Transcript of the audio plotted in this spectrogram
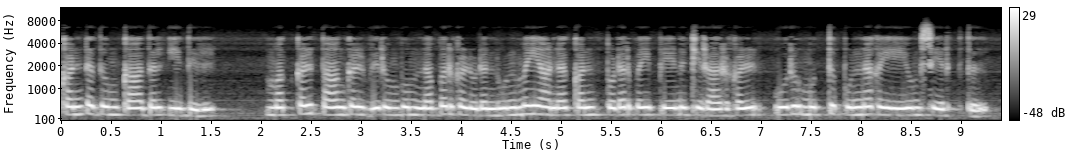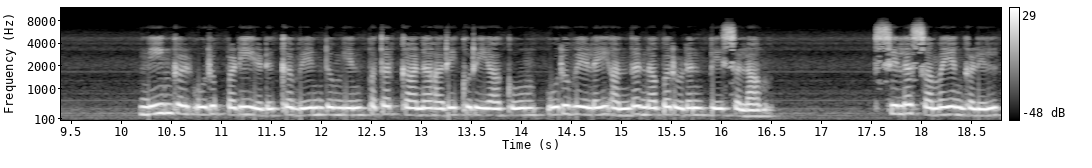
கண்டதும் காதல் இதில். மக்கள் தாங்கள் விரும்பும் நபர்களுடன் உண்மையான கண் தொடர்பை பேணுகிறார்கள் ஒரு முத்து புன்னகையையும் சேர்த்து. நீங்கள் ஒரு படி எடுக்க வேண்டும் என்பதற்கான அறிகுறியாகவும் ஒருவேளை அந்த நபருடன் பேசலாம். சில சமயங்களில்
